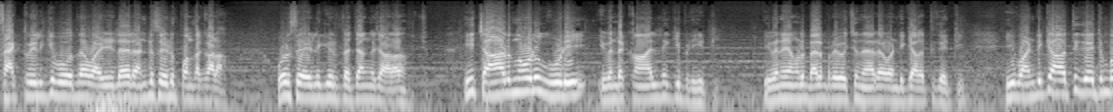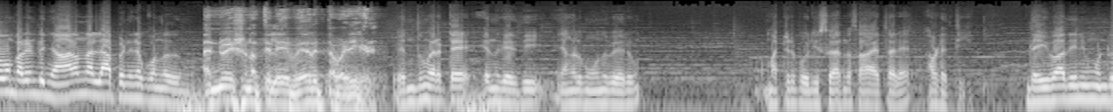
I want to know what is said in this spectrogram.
ഫാക്ടറിയിലേക്ക് പോകുന്ന വഴിയുടെ രണ്ട് സൈഡ് പൊന്തക്കാടാ. ഒരു സൈഡിലേക്ക് എടുത്ത് അങ്ങ് ചാടാൻ വെച്ചു. ഈ ചാടുന്നോടുകൂടി ഇവന്റെ കാലിലേക്ക് പിടികിട്ടി. ഇവനെ ഞങ്ങൾ ബലം പ്രയോഗിച്ച് നേരെ വണ്ടിക്കകത്ത് കയറ്റി. ഈ വണ്ടിക്കകത്ത് കയറ്റുമ്പോൾ അവൻ പറയുന്നുണ്ട് ഞാനൊന്നല്ല ആ പെണ്ണിനെ കൊന്നതെന്ന്. അന്വേഷണത്തിലെ വേറിട്ട വഴികൾ. എന്തും വരട്ടെ എന്ന് കരുതി ഞങ്ങൾ മൂന്ന് പേരും മറ്റൊരു പോലീസുകാരന്റെ സഹായത്താലെ അവിടെ എത്തി ദൈവാധീനം കൊണ്ട്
